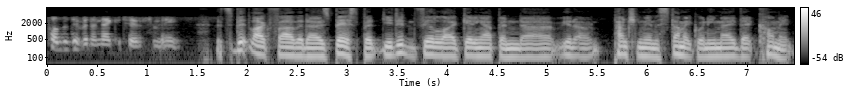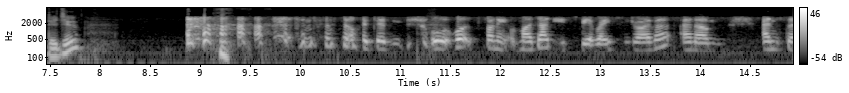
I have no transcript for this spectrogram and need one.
positive and a negative for me. It's a bit like Father Knows Best, but you didn't feel like getting up and, uh, you know, punching him in the stomach when he made that comment, did you? no, I didn't. Well, what's funny, my dad used to be a racing driver, and um, and so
